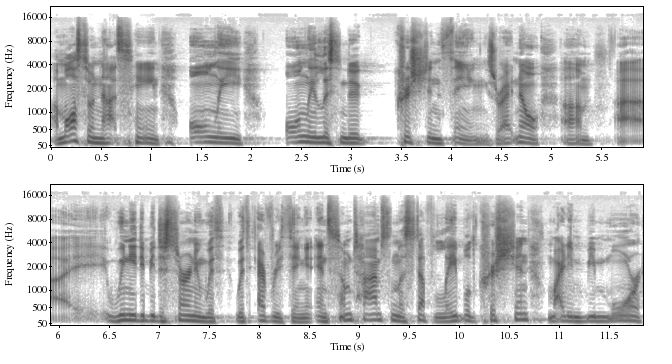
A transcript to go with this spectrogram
I'm also not saying only, only listen to Christian things, right? No, um, uh, we need to be discerning with, with everything. And sometimes some of the stuff labeled Christian might even be more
